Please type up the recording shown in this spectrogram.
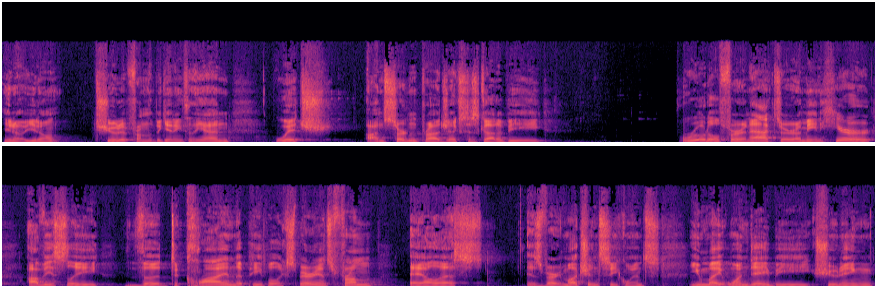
you know, you don't shoot it from the beginning to the end, which on certain projects has got to be brutal for an actor. I mean, here, obviously, the decline that people experience from ALS is very much in sequence. You might one day be shooting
